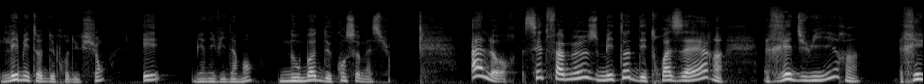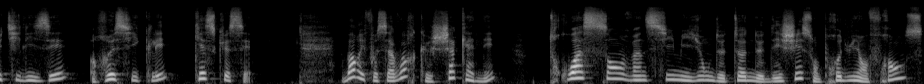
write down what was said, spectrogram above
les méthodes de production et, bien évidemment, nos modes de consommation. Alors, cette fameuse méthode des trois R, réduire, réutiliser, recycler, qu'est-ce que c'est? D'abord, il faut savoir que chaque année, 326 millions de tonnes de déchets sont produits en France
